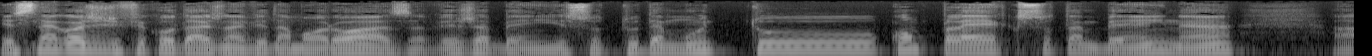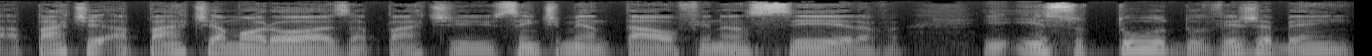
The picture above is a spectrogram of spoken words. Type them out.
Esse negócio de dificuldade na vida amorosa, veja bem, isso tudo é muito complexo também, né? A parte, a parte amorosa, a parte sentimental, financeira, e isso tudo, veja bem,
